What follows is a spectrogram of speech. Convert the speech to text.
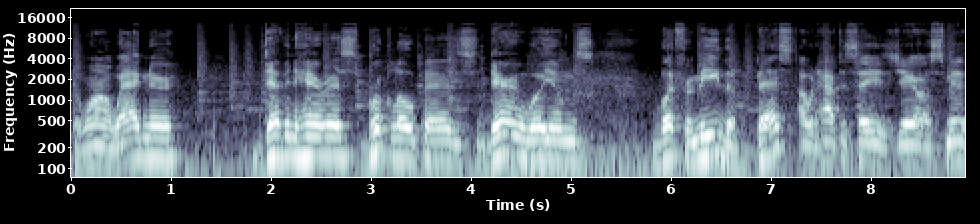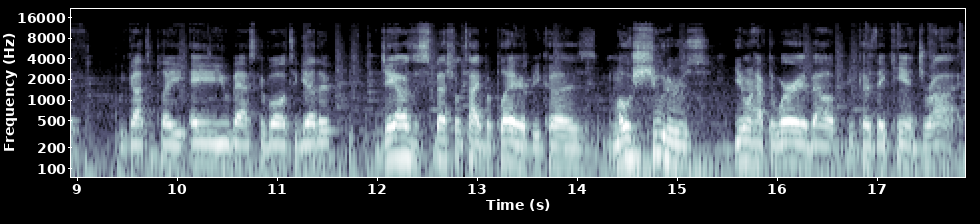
Dajuan Wagner, Devin Harris, Brook Lopez, Deron Williams. But for me, the best I would have to say is J.R. Smith. We got to play AAU basketball together. JR is a special type of player because most shooters you don't have to worry about because they can't drive.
